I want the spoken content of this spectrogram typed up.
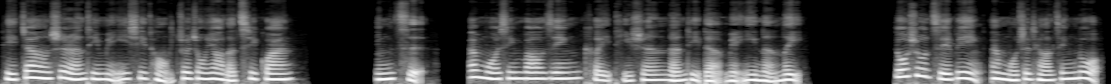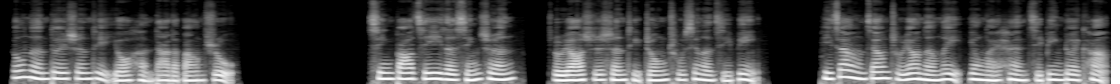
脾脏是人体免疫系统最重要的器官，因此。按摩心包经可以提升人体的免疫能力，多数疾病按摩这条经络都能对身体有很大的帮助。心包积液的形成，主要是身体中出现了疾病，脾脏将主要能力用来和疾病对抗，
